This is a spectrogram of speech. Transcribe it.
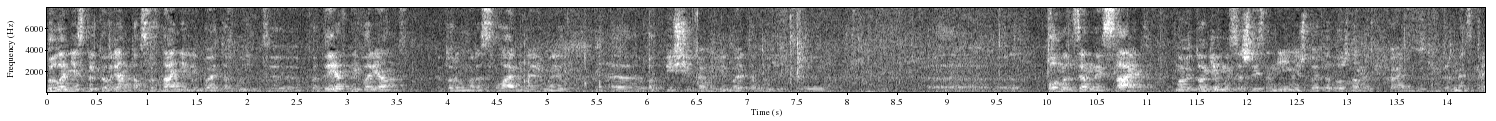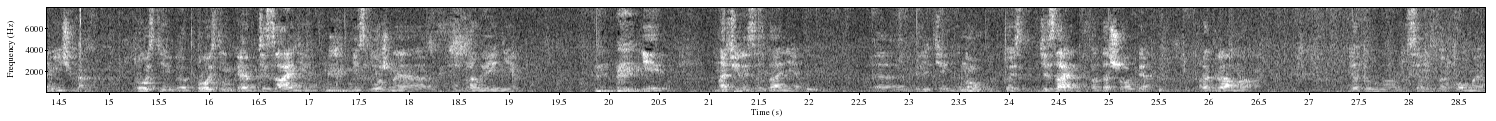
Было несколько вариантов создания, либо это будет PDF-ный вариант, который мы рассылаем на email э, подписчикам, либо это будет э, э, полноценный сайт. Но в итоге мы сошлись на мнении, что это должна быть какая-нибудь интернет-страничка, простен- простенькая в дизайне, несложная в управлении. И начали создание э, бюллетеня. Ну, то есть дизайн в фотошопе, программа, я думаю, всем знакомая.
